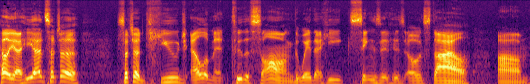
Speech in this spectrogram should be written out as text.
Hell yeah, he had such a such a huge element to the song, the way that he sings it his own style. Um,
